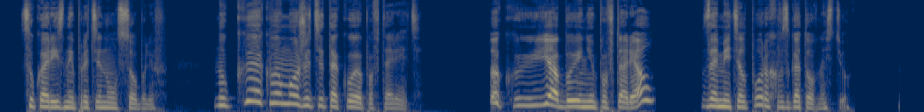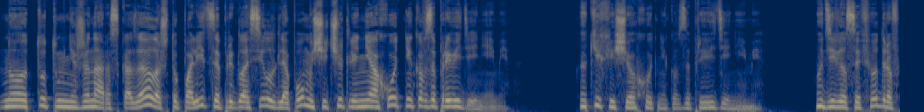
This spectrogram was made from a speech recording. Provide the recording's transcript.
— сукоризный протянул Соболев. Ну как вы можете такое повторять? Так я бы и не повторял, заметил Порохов с готовностью. Но тут мне жена рассказала, что полиция пригласила для помощи чуть ли не охотников за привидениями. Каких еще охотников за привидениями? Удивился Федоров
